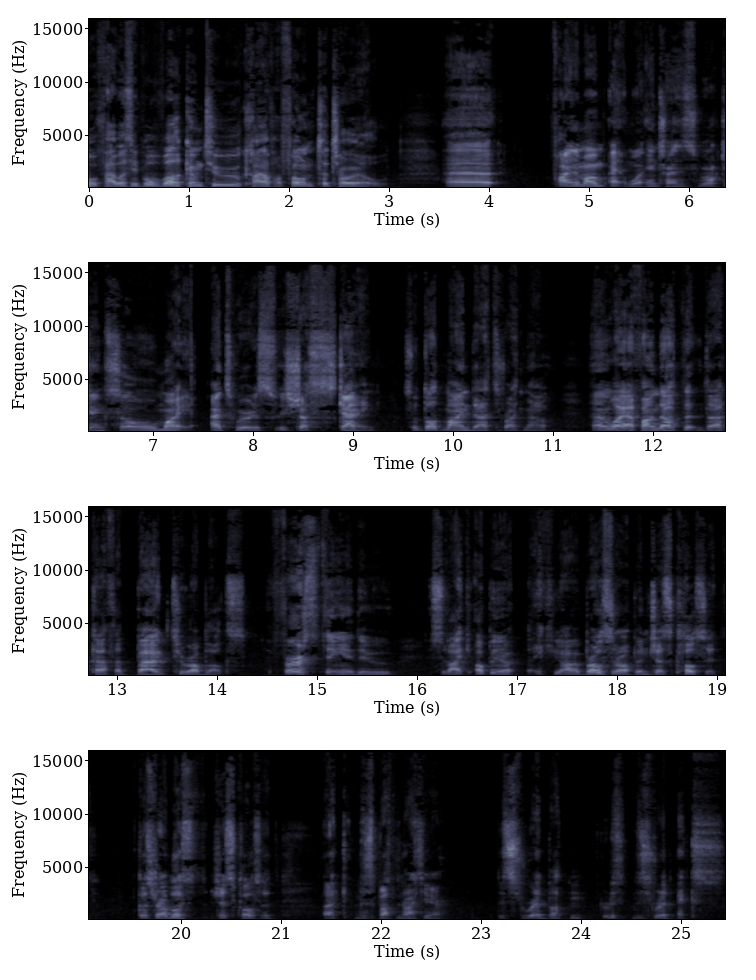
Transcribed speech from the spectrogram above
Hello, fabulous people. Welcome to kind of a phone tutorial. Uh, finally, my well, internet is working, so my antivirus is just scanning. So don't mind that right now. Anyway, I found out that, that kind of a bug to Roblox. The first thing you do is like open your, if you have a browser open, just close it. Because Roblox, just close it. Like this button right here. This red button, this, this red X.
